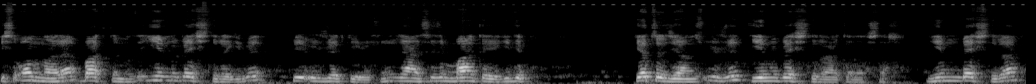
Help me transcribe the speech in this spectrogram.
İşte onlara baktığımızda 25 lira gibi bir ücret görüyorsunuz. Yani sizin bankaya gidip yatıracağınız ücret 25 lira arkadaşlar. 25 lira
